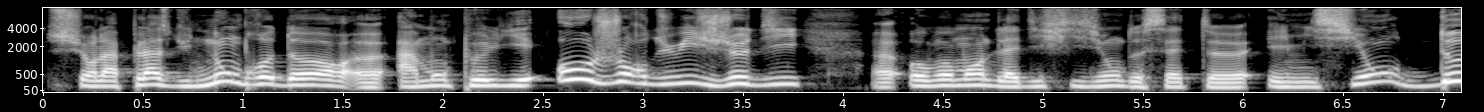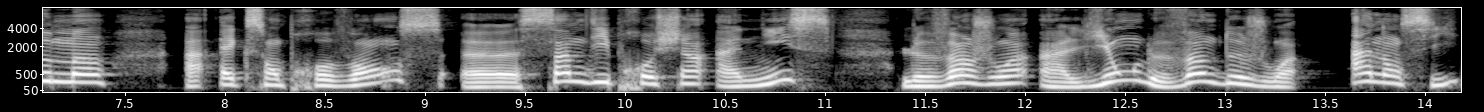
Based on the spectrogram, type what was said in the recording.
sur la place du Nombre d'Or euh, à Montpellier aujourd'hui, jeudi, euh, au moment de la diffusion de cette émission. Demain, à Aix-en-Provence, samedi prochain à Nice, le 20 juin à Lyon, le 22 juin à Nancy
